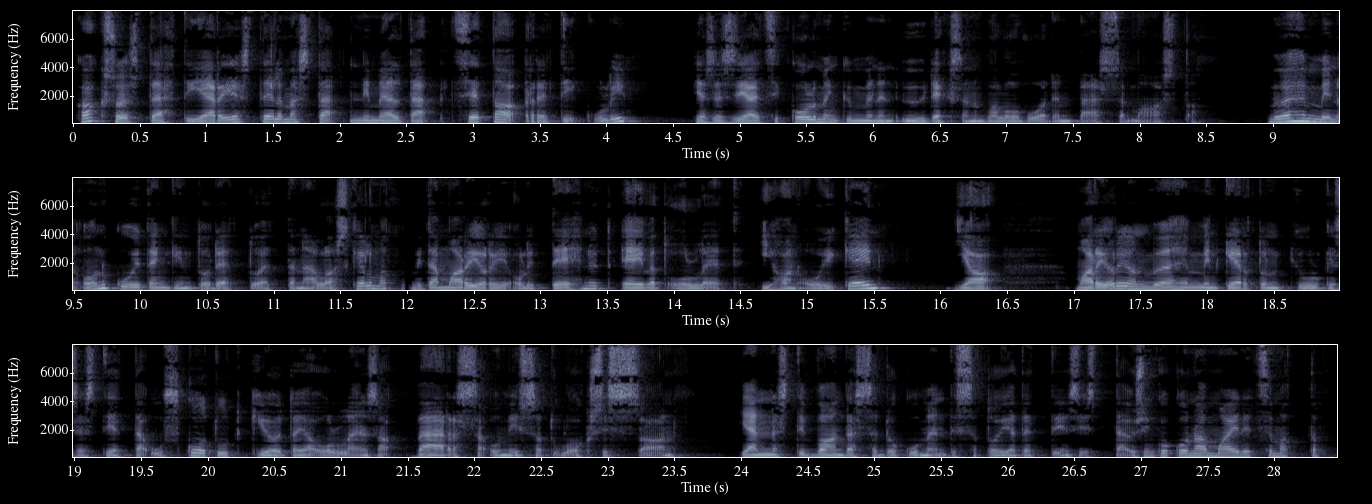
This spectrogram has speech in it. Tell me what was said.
kaksoistähtijärjestelmästä nimeltä Zeta Reticuli, ja se sijaitsi 39 valovuoden päässä maasta. Myöhemmin on kuitenkin todettu, että nämä laskelmat, mitä Marjori oli tehnyt, eivät olleet ihan oikein, ja Marjori on myöhemmin kertonut julkisesti, että uskoo tutkijoita ja olleensa väärässä omissa tuloksissaan. Jännästi vaan tässä dokumentissa toi jätettiin siis täysin kokonaan mainitsematta –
